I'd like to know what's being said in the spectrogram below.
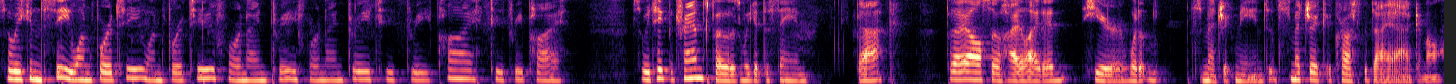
So we can see 142, 142, 493, 493, 23 pi, 23 pi. So we take the transpose and we get the same back. But I also highlighted here what it, symmetric means. It's symmetric across the diagonal.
